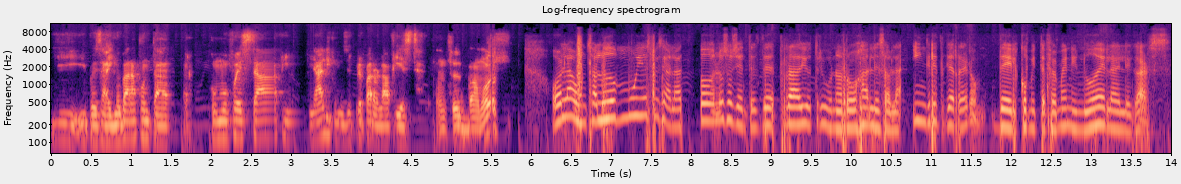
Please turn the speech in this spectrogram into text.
y, y pues ahí nos van a contar cómo fue esta final y cómo se preparó la fiesta. Entonces, vamos. Hola, un saludo muy especial a todos los oyentes de Radio Tribuna Roja. Les habla Ingrid Guerrero del Comité Femenino de la Elegars.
